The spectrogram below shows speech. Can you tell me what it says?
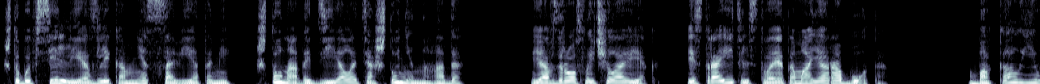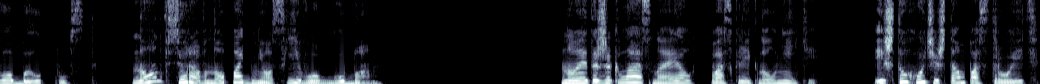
чтобы все лезли ко мне с советами, что надо делать, а что не надо. Я взрослый человек, и строительство — это моя работа. Бокал его был пуст, но он все равно поднес его к губам. «Но это же классно, Эл!» — воскликнул Ники. «И что хочешь там построить?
